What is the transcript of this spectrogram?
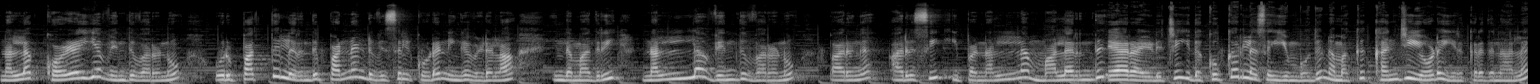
நல்லா குழைய வெந்து வரணும். ஒரு பத்துலேருந்து பன்னெண்டு விசில் கூட நீங்கள் விடலாம். இந்த மாதிரி நல்லா வெந்து வரணும். பாருங்க அரிசி இப்போ நல்லா மலர்ந்து தயாராகிடுச்சு இதை குக்கரில் செய்யும்போது நமக்கு கஞ்சியோடு இருக்கிறதுனால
